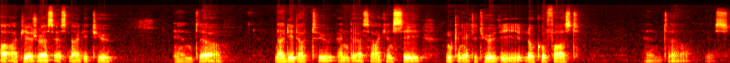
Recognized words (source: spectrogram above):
uh, IP address as 92 and uh, 90.2 and as I can see I'm connected to the local fast and uh, yes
